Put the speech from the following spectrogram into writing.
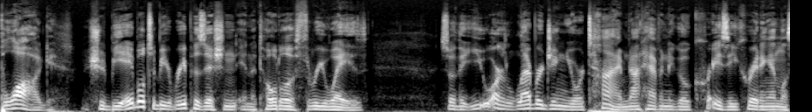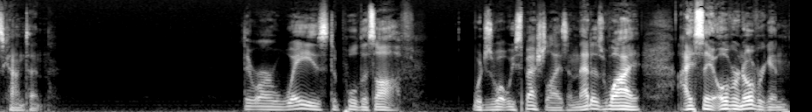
blog should be able to be repositioned in a total of three ways so that you are leveraging your time, not having to go crazy creating endless content there are ways to pull this off, which is what we specialize in. That is why I say over and over again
